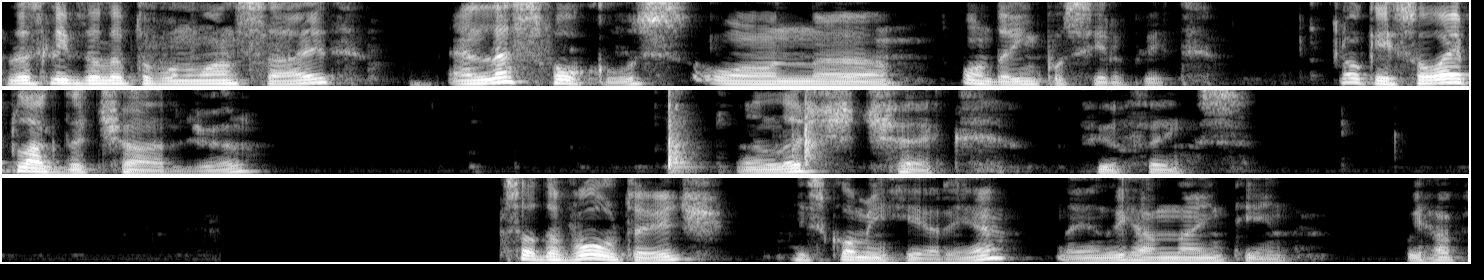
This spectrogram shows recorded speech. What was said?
Let's leave the laptop on one side and let's focus on uh, on the input circuit. Okay, so I plug the charger and let's check a few things. So the voltage is coming here, yeah? And we have 19. We have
